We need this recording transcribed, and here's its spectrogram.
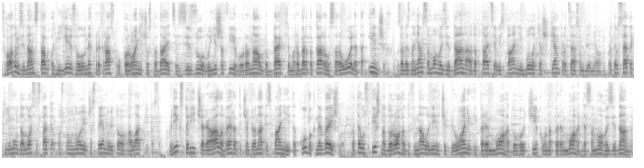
Згодом Зідан став однією з головних прикрас у короні, що складається з Зізу, Луїша Фігу, Роналдо, Бекхема, Роберто Карлоса, Рауля та інших. За визнанням самого Зідана, адаптація в Іспанії була тяжким процесом для нього. Проте все-таки йому вдалося стати основною частиною того Галактикаса. В рік сторіччя Реала виграти чемпіонат Іспанії та Кубок не вийшло. Проте успішна дорога до фіналу Ліги Чемпіонів і перемога, довгоочікувана перемога для самого Зідана.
